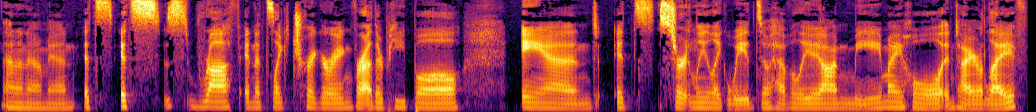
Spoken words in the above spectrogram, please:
I don't know, man. It's, it's rough and it's like triggering for other people. And it's certainly like weighed so heavily on me my whole entire life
